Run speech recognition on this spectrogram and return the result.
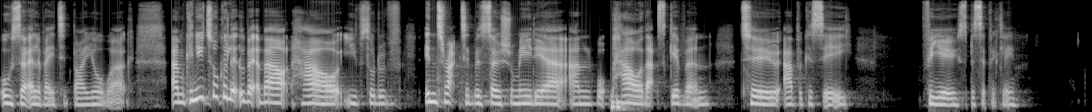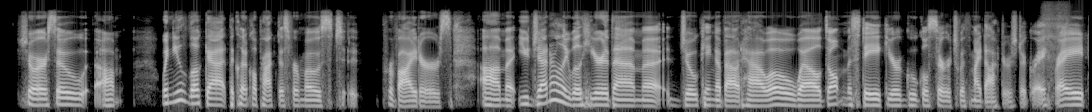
also elevated by your work. Um, can you talk a little bit about how you've sort of interacted with social media and what power that's given to advocacy for you specifically? Sure. So, um, when you look at the clinical practice for most providers, um, you generally will hear them uh, joking about how, oh, well, don't mistake your Google search with my doctor's degree, right?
